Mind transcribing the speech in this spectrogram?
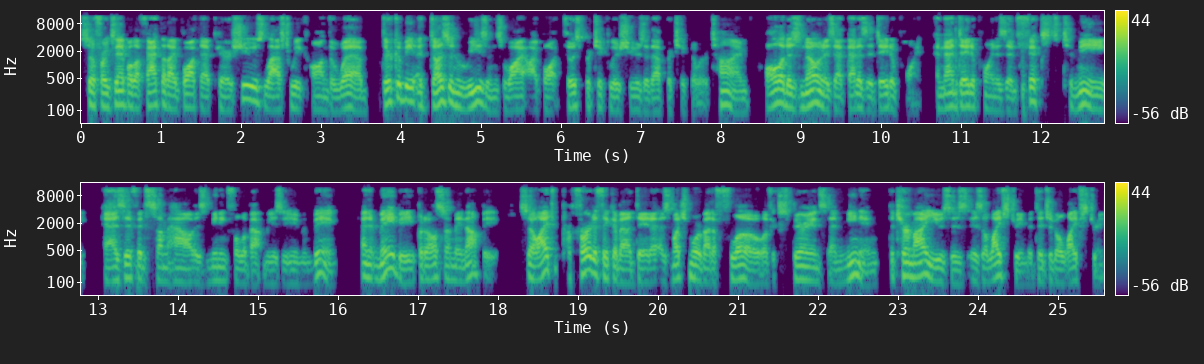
So, for example, the fact that I bought that pair of shoes last week on the web, there could be a dozen reasons why I bought those particular shoes at that particular time. All it is known is that that is a data point, and that data point is then fixed to me as if it somehow is meaningful about me as a human being. And it may be, but it also may not be. So I prefer to think about data as much more about a flow of experience and meaning. The term I use is, is a life stream, a digital life stream.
